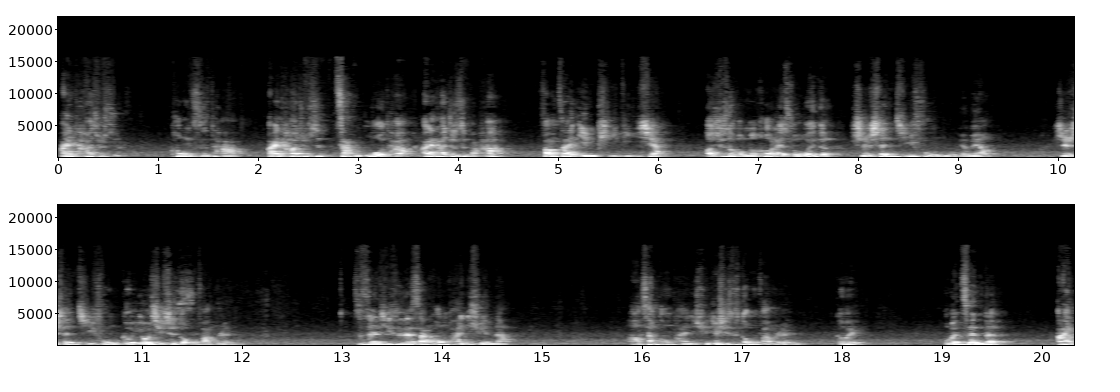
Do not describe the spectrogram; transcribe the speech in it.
爱他就是控制他，爱他就是掌握他，爱他就是把他。放在眼皮底下，好，就是我们后来所谓的直升机父母，有没有？直升机父母，各，尤其是东方人，直升机是在上空盘旋呐，啊，上空盘旋，尤其是东方人，各位，我们真的爱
